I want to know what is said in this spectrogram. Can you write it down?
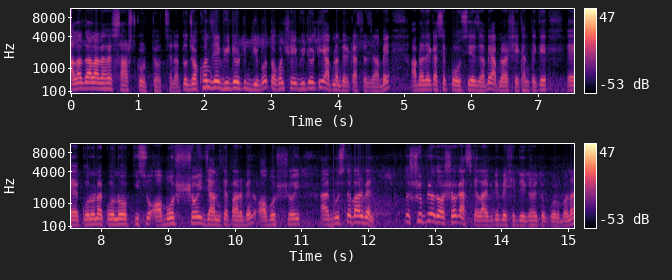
আলাদা আলাদাভাবে সার্চ করতে হচ্ছে না। তো যখন যে ভিডিওটি দিব, তখন সেই ভিডিওটি আপনাদের কাছে যাবে, আপনাদের কাছে পৌঁছিয়ে যাবে। আপনারা সেখান থেকে কোনো না কোনো কিছু অবশ্যই জানতে পারবেন, অবশ্যই বুঝতে পারবেন। তো সুপ্রিয় দর্শক, আজকে লাইভটি বেশি দীর্ঘায়িত করব না।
